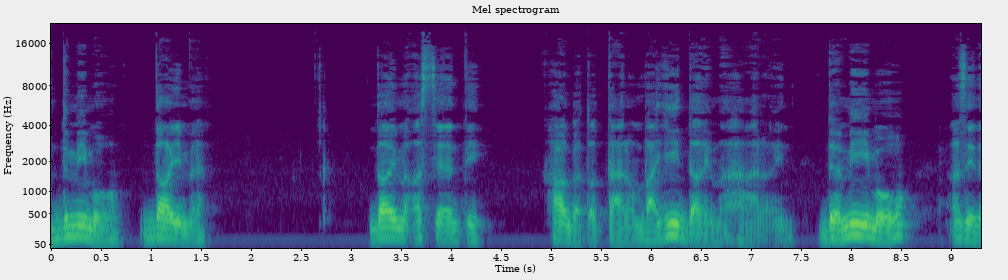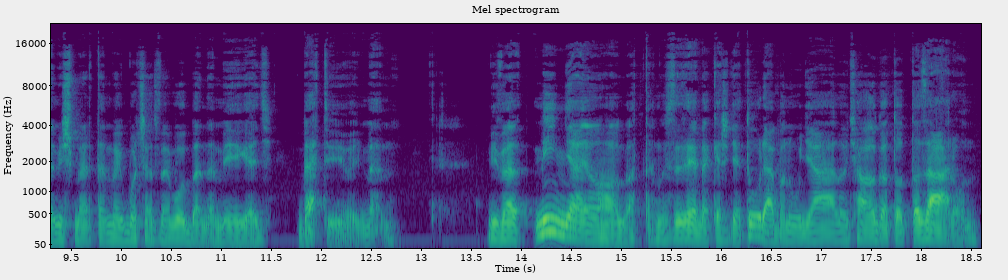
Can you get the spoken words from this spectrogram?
Dmimo, daime. Daime azt jelenti hallgatottáron, vagy daime hárain. Dmimo, azért nem ismertem meg, bocsánat, mert volt benne még egy betű, hogy nem mivel minnyáján hallgattak. Most ez érdekes, ugye Tórában úgy áll, hogy hallgatott az áron.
